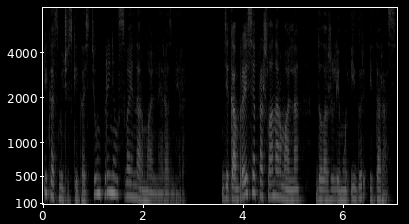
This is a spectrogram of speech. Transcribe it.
и космический костюм принял свои нормальные размеры. «Декомпрессия прошла нормально», – доложили ему Игорь и Тарас.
